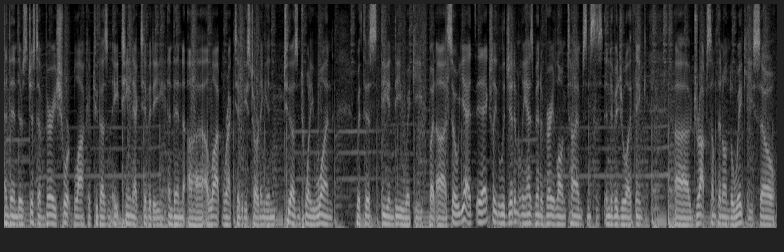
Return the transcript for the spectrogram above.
and then there's just a very short block of 2018 activity, and then uh, a lot more activity starting in 2021 with this D&D wiki. But uh, so yeah, it, it actually legitimately has been a very long time since this individual, I think, uh, dropped something on the wiki. So.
